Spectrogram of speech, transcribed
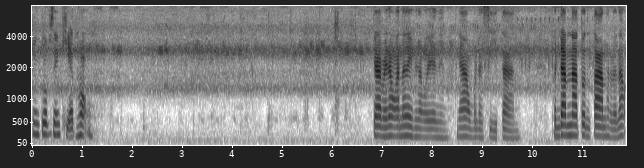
เสียงกบเสียงเขียดห้องกาไม่น้องอันเนยพี่น้องเอ้ยนี่ง่าวบนละสีตาลเพิ่นดำหน้าต้นตาลหันแหล้วเนาะ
